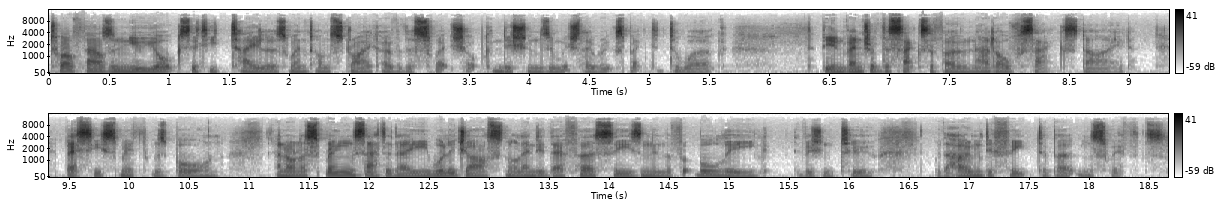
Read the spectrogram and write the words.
12,000 New York City tailors went on strike over the sweatshop conditions in which they were expected to work. The inventor of the saxophone, Adolphe Sax, died. Bessie Smith was born, and on a spring Saturday, Woolwich Arsenal ended their first season in the Football League, Division Two, with a home defeat to Burton Swifts.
